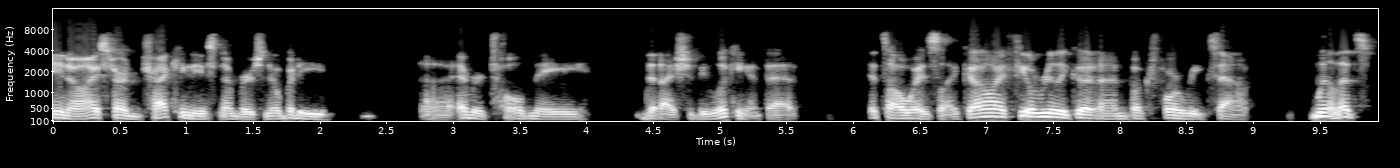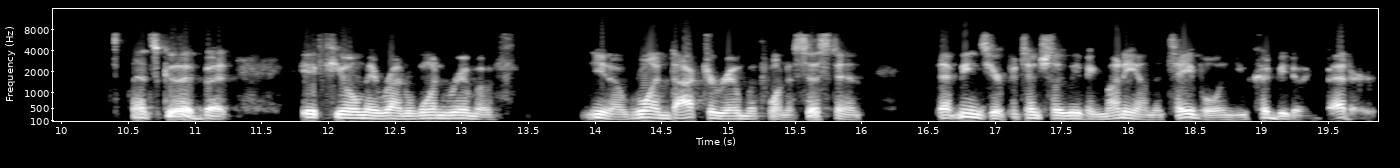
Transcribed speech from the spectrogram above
you know I started tracking these numbers, nobody uh, ever told me that I should be looking at that. It's always like, oh, I feel really good. I'm booked four weeks out. Well, that's that's good, but if you only run one room of, you know, one doctor room with one assistant, that means you're potentially leaving money on the table and you could be doing better.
